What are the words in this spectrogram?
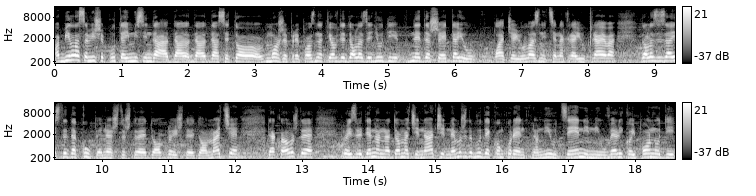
Pa bila sam više puta i mislim da, da, da, da se to može prepoznati. Ovde dolaze ljudi ne da šetaju, plaćaju ulaznice na kraju krajeva, dolaze zaista da kupe nešto što je dobro i što je domaće. Dakle, ovo što je proizvedeno na domaći način ne može da bude konkurentno ni u ceni, ni u velikoj ponudi,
